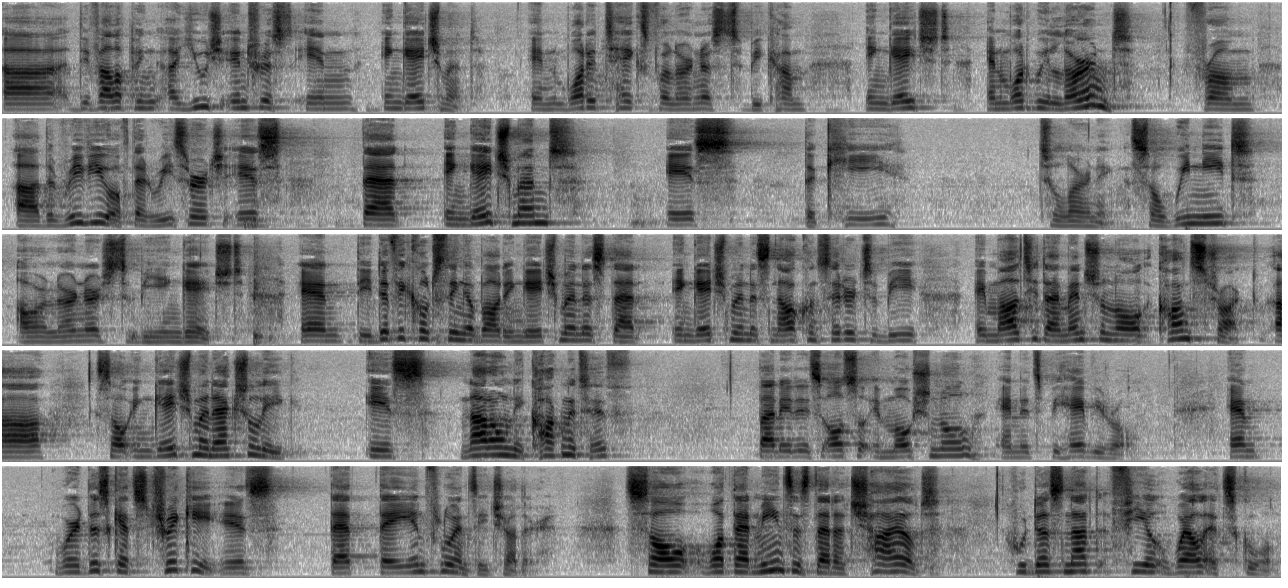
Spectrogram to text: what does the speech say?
uh, developing a huge interest in engagement, in what it takes for learners to become engaged. And what we learned from uh, the review of that research is that engagement is the key to learning. So we need our learners to be engaged. And the difficult thing about engagement is that engagement is now considered to be a multidimensional construct. Uh, so engagement actually is not only cognitive, but it is also emotional and it's behavioral. And where this gets tricky is that they influence each other. So, what that means is that a child who does not feel well at school,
